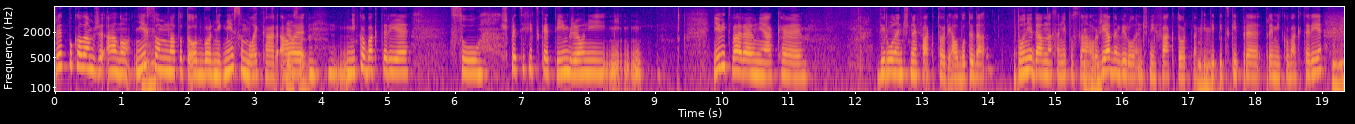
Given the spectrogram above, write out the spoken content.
Predpokladám, že áno. Nie uh-huh. som na toto odborník, nie som lekár, ale Jasne. mykobaktérie sú špecifické tým, že oni nevytvárajú nejaké virulenčné faktory, alebo teda Donedávna sa nepoznal uh-huh. žiaden virulenčný faktor, taký uh-huh. typický pre, pre mykobaktérie, uh-huh.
